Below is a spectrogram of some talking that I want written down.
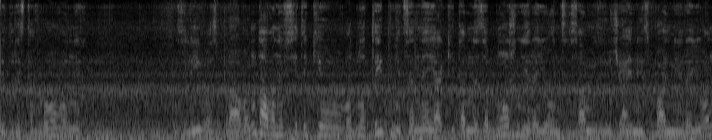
відреставрованих. Зліва, справа. Ну так, вони всі такі однотипні, це не який там не заможній район, це самий звичайний спальний район.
